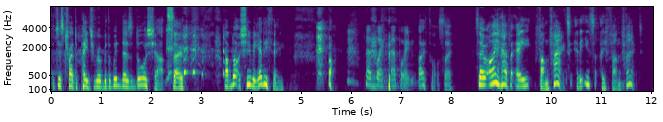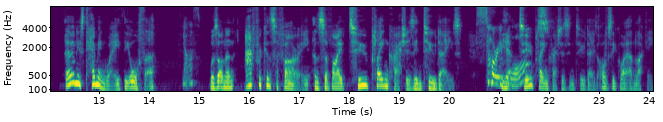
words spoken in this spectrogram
that just tried to paint a room with the windows and doors shut. So I'm not assuming anything. Fair point. Fair point. I thought so. So I have a fun fact, and it is a fun fact. Ernest Hemingway, the author, Yes. was on an African safari and survived two plane crashes in two days. Sorry, Yeah, what? two plane crashes in two days. Obviously, quite unlucky.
